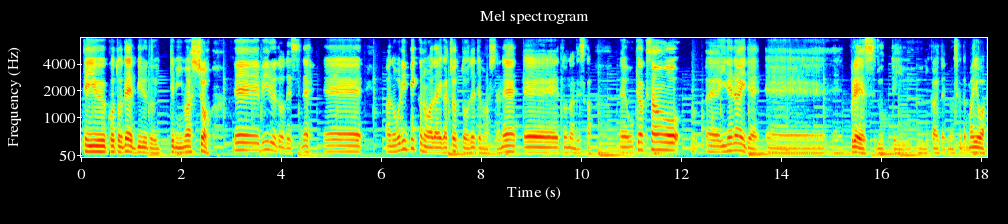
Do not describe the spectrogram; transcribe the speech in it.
っていうことで、ビルド行ってみましょう。えー、ビルドですね。えー、あの、オリンピックの話題がちょっと出てましたね。えーと、何ですか。えー、お客さんを、えー、入れないで、えー、プレイするっていう風に書いてありますけど、まあ、要は、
